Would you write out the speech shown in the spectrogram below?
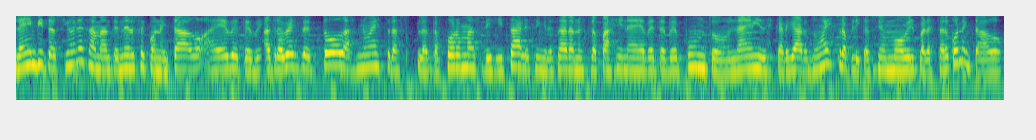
La invitación es a mantenerse conectado a EBTV a través de todas nuestras plataformas digitales, ingresar a nuestra página ebtv.online y descargar nuestra aplicación móvil para estar conectado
